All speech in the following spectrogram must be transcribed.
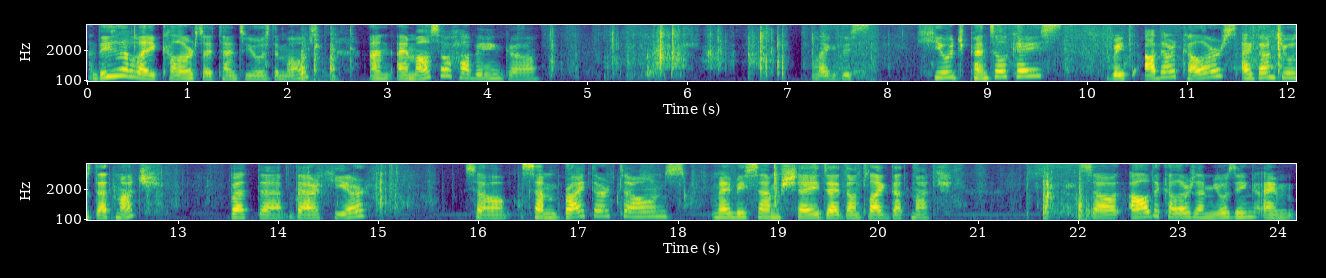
And these are like colors I tend to use the most. And I'm also having uh, like this huge pencil case with other colors. I don't use that much, but uh, they're here so some brighter tones, maybe some shades I don't like that much. So all the colors I'm using, I'm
